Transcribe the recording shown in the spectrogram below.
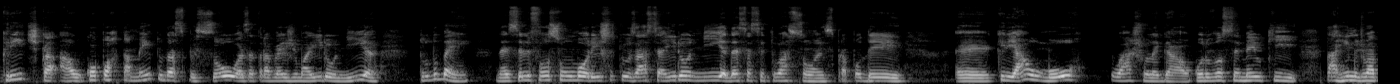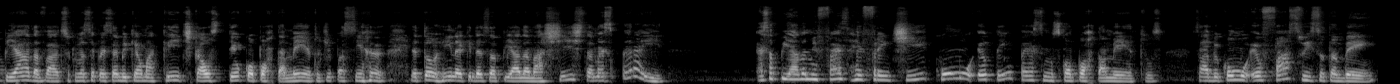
crítica ao comportamento das pessoas através de uma ironia, tudo bem. Né? Se ele fosse um humorista que usasse a ironia dessas situações para poder é, criar humor, eu acho legal. Quando você meio que tá rindo de uma piada, Watson, que você percebe que é uma crítica ao teu comportamento, tipo assim, eu tô rindo aqui dessa piada machista, mas peraí. Essa piada me faz refletir como eu tenho péssimos comportamentos, sabe? Como eu faço isso também.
